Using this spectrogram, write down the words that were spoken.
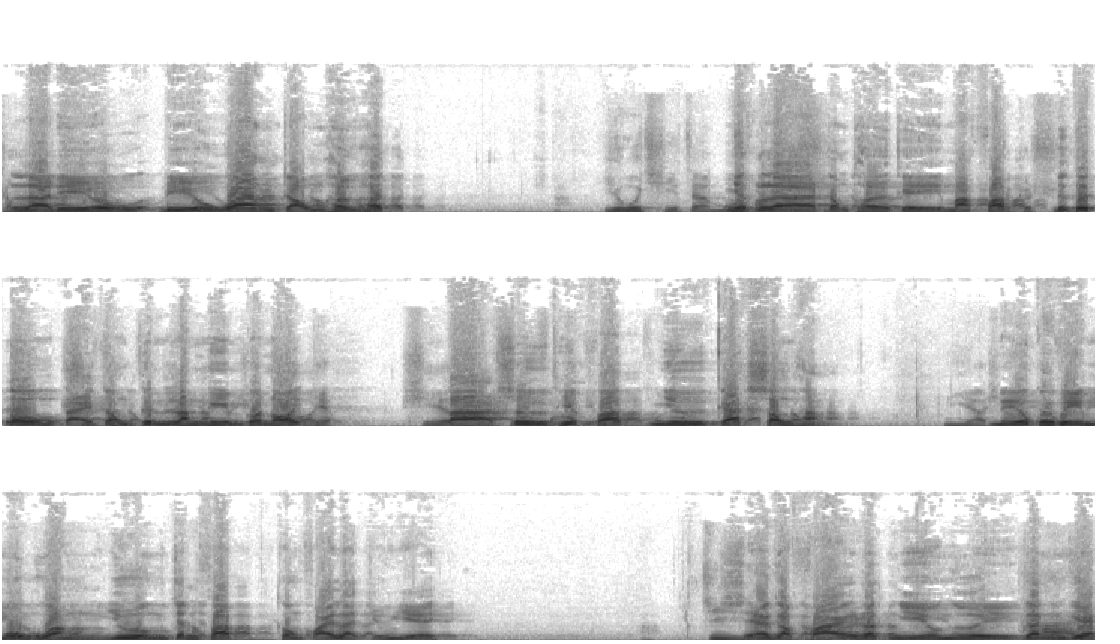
Là điều điều quan trọng hơn hết Nhất là trong thời kỳ mạt Pháp Đức Thế Tôn tại trong Kinh Lăng Nghiêm có nói Tà sư thuyết Pháp như các sông Hằng Nếu quý vị muốn hoàng dương chánh Pháp Không phải là chuyện dễ sẽ gặp phải rất nhiều người ganh ghét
